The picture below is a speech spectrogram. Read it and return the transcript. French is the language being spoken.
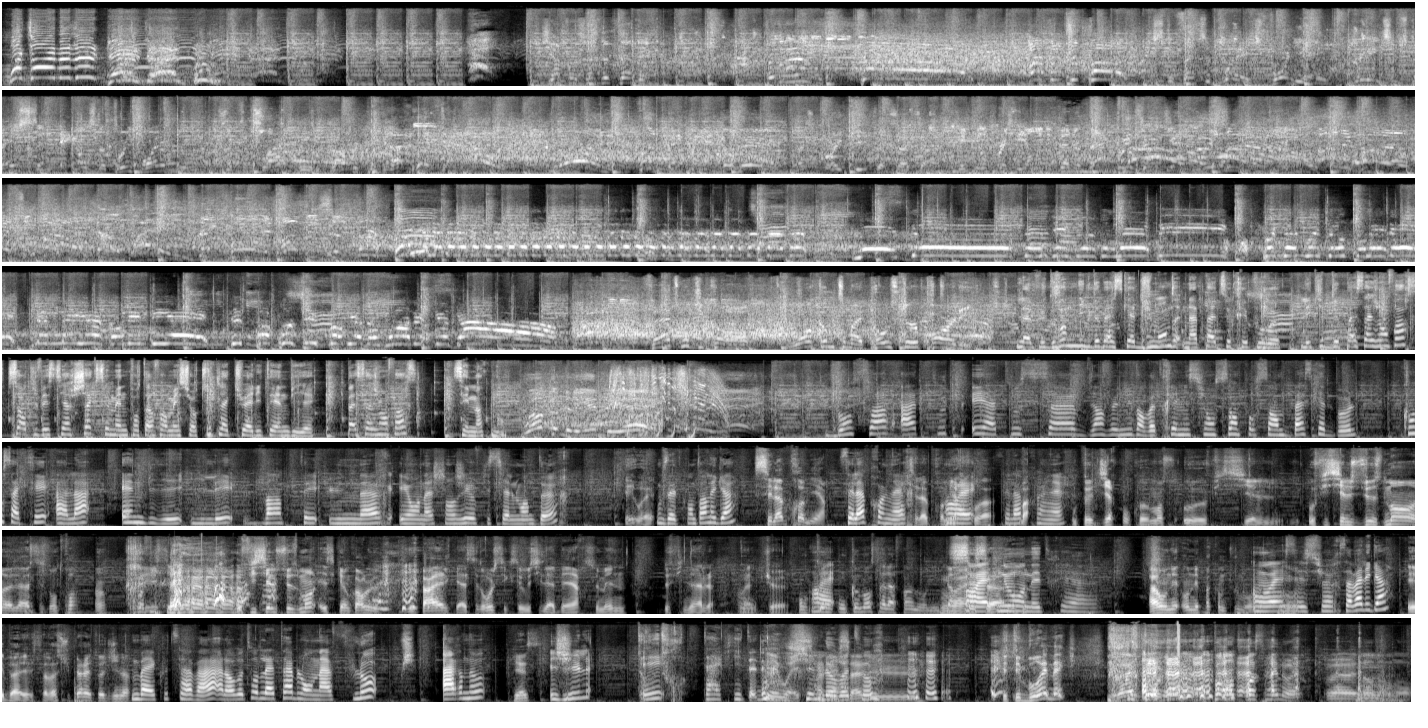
What time is it? Game time! Jefferson defending for the lead. Offensive foul. Nice defensive plays. Fournier creates some space and nails the three-pointer. Something slack. Rudy Crawford pick it up, put it down, and one for the big man Gobert. That's great defense that time. Nick Gilchrist, the only defender back. Reach out, That's what you call welcome to my poster party. La plus grande ligue de basket du monde n'a pas de secret pour eux. L'équipe de Passage en Force sort du vestiaire chaque semaine pour t'informer sur toute l'actualité NBA. Passage en Force, c'est maintenant. Welcome to the NBA. Bonsoir à toutes et à tous. Bienvenue dans votre émission 100% basketball consacrée à la NBA. Il est 21h et on a changé officiellement d'heure. Et ouais, Vous êtes contents les gars? C'est la première. C'est la première. C'est la première Ouais, fois. C'est la Bah, première. on peut dire qu'on commence officiel, officieusement euh, la saison 3. Hein officieusement. Et ce qui est encore le, le parallèle qui est assez drôle, c'est que c'est aussi la dernière semaine de finale. Donc, euh, On, Ouais. on commence à la fin, nous on est Ouais. ça. nous on est très. euh, Ah, on n'est on n'est pas comme tout le monde. Ouais, c'est sûr. Ça va les gars? Et bah, ça va super. Et toi, Gina? Bah écoute, ça va. Alors autour de la table, on a Flo, Arnaud, Yes. Jules De et retour. David. Et ouais, Jules le retour. T'étais bourré, mec? Ouais, pendant, pendant trois semaines, ouais. Ouais, non, non, non.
